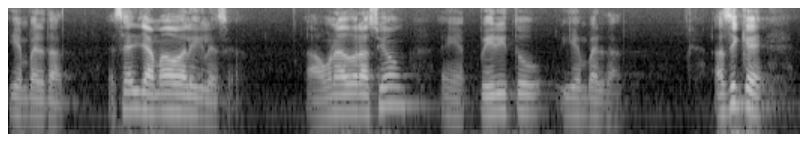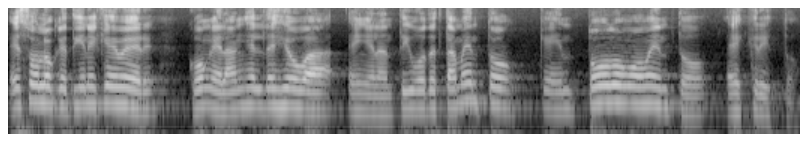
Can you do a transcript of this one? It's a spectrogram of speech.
y en verdad. Ese es el llamado de la iglesia, a una adoración en espíritu y en verdad. Así que eso es lo que tiene que ver con el ángel de Jehová en el Antiguo Testamento, que en todo momento es Cristo.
